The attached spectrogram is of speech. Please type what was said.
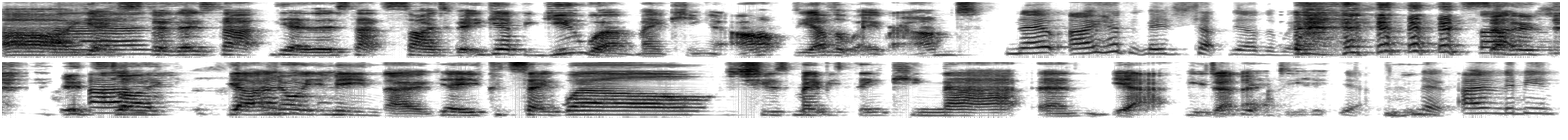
Ah, yes. So there's that. Yeah, there's that side of it. Yeah, but you weren't making it up the other way around. No, I hadn't made it up the other way. so it's um, like, yeah, I know what you mean, though. Yeah, you could say, well, she was maybe thinking that, and yeah, you don't know, yeah, do you? Yeah, no, and I mean,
